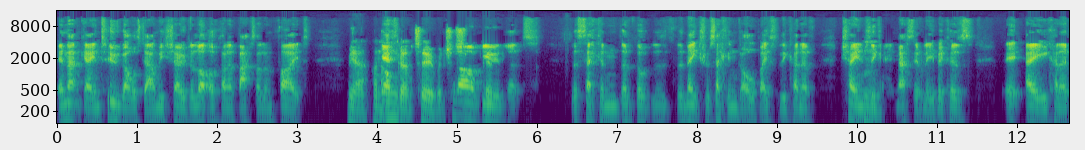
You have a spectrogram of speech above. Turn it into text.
in that game, two goals down, we showed a lot of kind of battle and fight. yeah, and Yes. hunger too, which is argue good. that the second, the, the, the nature of second goal basically kind of changed the Hmm. game massively because a kind of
